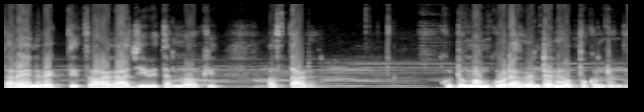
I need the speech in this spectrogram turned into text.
సరైన వ్యక్తి త్వరగా జీవితంలోకి వస్తాడు. కుటుంబం కూడా వెంటనే ఒప్పుకుంటుంది.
